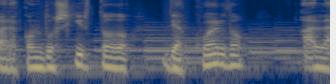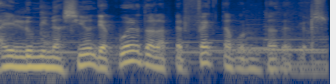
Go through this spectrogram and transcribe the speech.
para conducir todo de acuerdo a la iluminación, de acuerdo a la perfecta voluntad de Dios.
